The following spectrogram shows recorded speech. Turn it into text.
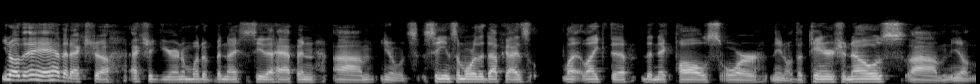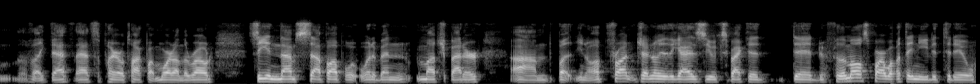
you know, they had that extra extra gear in them. Would have been nice to see that happen. Um, you know, seeing some more of the depth guys like, the the Nick Pauls or you know the Tanner Jeannots, um, you know, like that. That's the player we'll talk about more down the road. Seeing them step up would, would have been much better. Um, but you know, up front, generally the guys you expected did for the most part what they needed to do.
